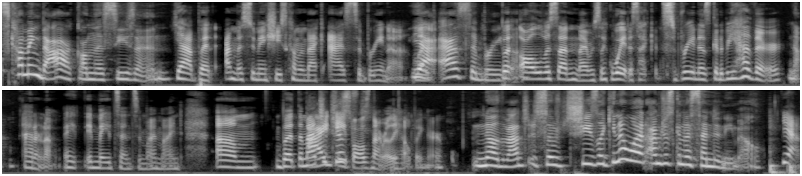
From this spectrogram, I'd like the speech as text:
is coming back on this season. Yeah, but I'm assuming she's coming back as Sabrina. Yeah, Like, as Sabrina. but all of a sudden I was like, wait a second, Sabrina's going to be Heather. No. I don't know. It, it made sense in my mind. Um, but the magic just- eight ball's not really helping her. no, the magic. So she's like, you know what? I'm just gonna send an email. Yeah.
